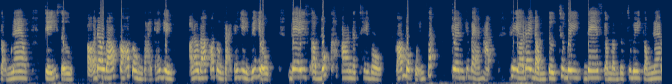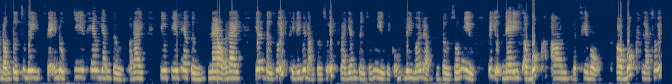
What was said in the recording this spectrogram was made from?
cộng now chỉ sự ở đâu đó có tồn tại cái gì. Ở đâu đó có tồn tại cái gì. Ví dụ, there is a book on the table. Có một quyển sách trên cái bàn học. Thì ở đây động từ to be, there cộng động từ to be cộng now. Động từ to be sẽ được chia theo danh từ ở đây. Chưa chia theo từ now ở đây. Danh từ số ít thì đi với động từ số ít và danh từ số nhiều thì cũng đi với động từ số nhiều. Ví dụ there is a book on the table. A book là số ít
